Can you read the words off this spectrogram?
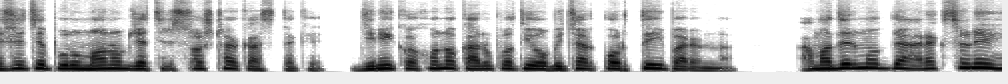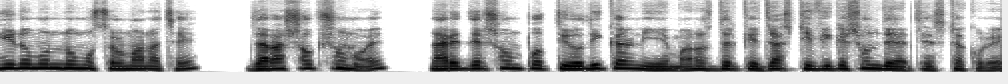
এসেছে পুরো মানব জাতির স্রষ্টার কাছ থেকে, যিনি কখনো কারও প্রতি অবিচার করতেই পারেন না। আমাদের মধ্যে আরেক শ্রেণির হীনমন্য মুসলমান আছে, যারা সব সময় নারীদের সম্পত্তি অধিকার নিয়ে মানুষদেরকে জাস্টিফিকেশন দেওয়ার চেষ্টা করে,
